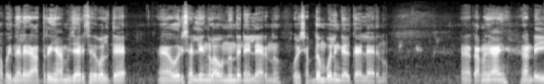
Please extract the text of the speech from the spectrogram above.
അപ്പോൾ ഇന്നലെ രാത്രി ഞാൻ വിചാരിച്ചതുപോലത്തെ ഒരു ശല്യങ്ങളോ ഒന്നും തന്നെ ഇല്ലായിരുന്നു. ഒരു ശബ്ദം പോലും കേൾക്കാനില്ലായിരുന്നു. കാരണം ഞാൻ കണ്ട് ഈ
